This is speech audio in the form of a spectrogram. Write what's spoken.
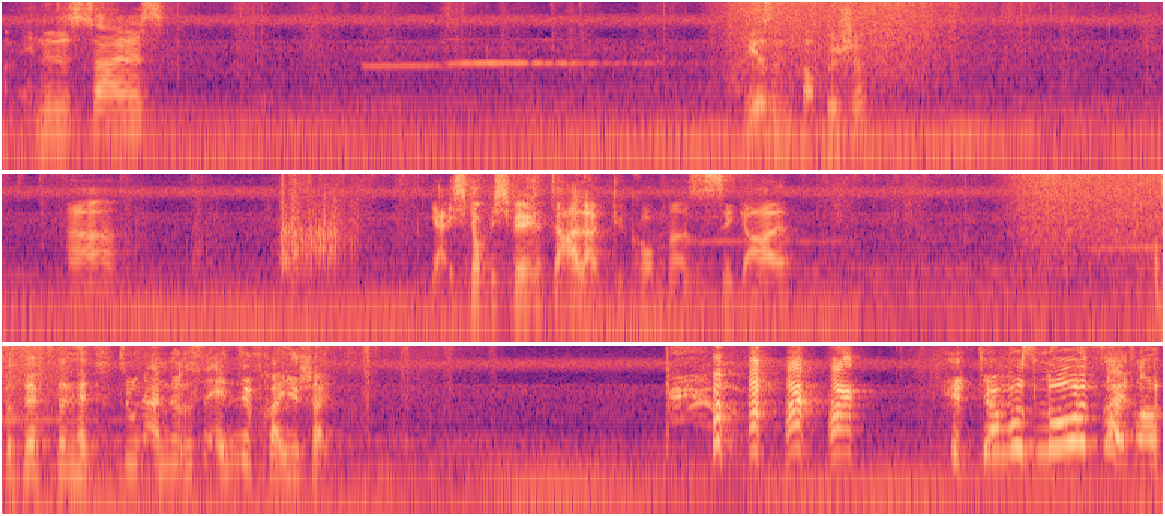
Am Ende des Tages. Hier sind ein paar Büsche. Ah. Ja, ich glaube, ich wäre da lang gekommen, also ist egal. Aber selbst dann hättest du ein anderes Ende freigeschaltet. Der muss los, Alter.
